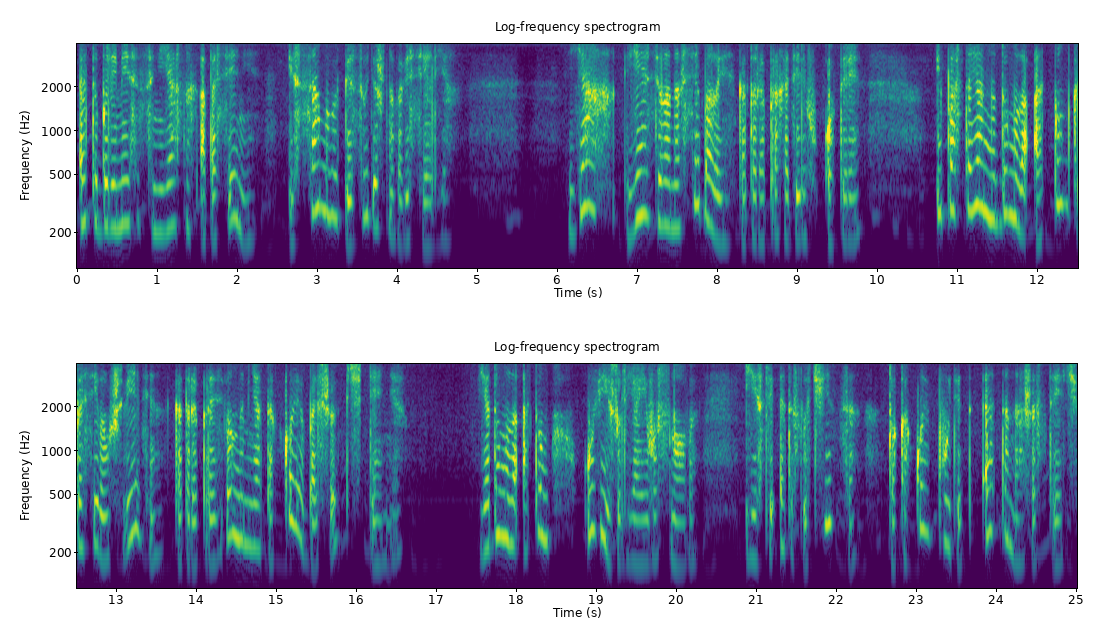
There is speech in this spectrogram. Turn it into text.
Это были месяцы неясных опасений и самого безудержного веселья. Я ездила на все балы, которые проходили в опере, и постоянно думала о том красивом шведе, который произвел на меня такое большое впечатление. Я думала о том, увижу ли я его снова, и если это случится, то какой будет эта наша встреча.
